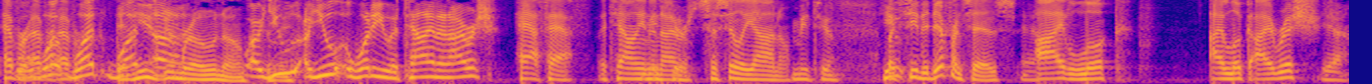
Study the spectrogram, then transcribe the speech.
ever, Well, ever, what, ever. what, what? he's uh, numero uno Are you? me. Are you? What are you? Italian and Irish? half half Italian Me and too. Irish, Siciliano. Me too. But see, the difference is I look, I look Irish. Yeah.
